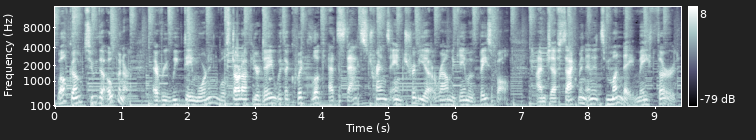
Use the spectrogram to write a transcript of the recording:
Welcome to the opener. Every weekday morning, we'll start off your day with a quick look at stats, trends, and trivia around the game of baseball. I'm Jeff Sackmann, and it's Monday, May 3rd.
